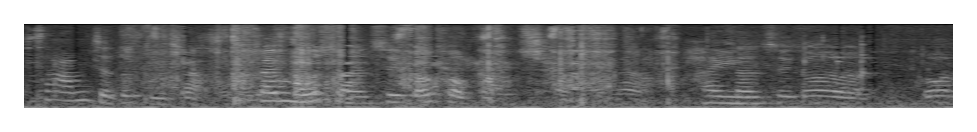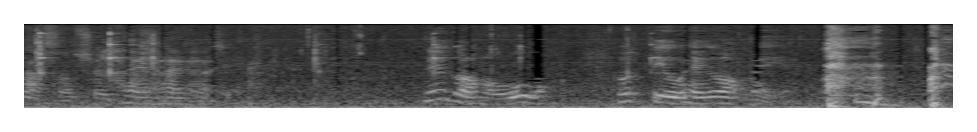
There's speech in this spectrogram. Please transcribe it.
三隻都幾夾。佢冇上次嗰個咁長啊。係上次嗰個嗰個辣手脆係係係。呢個好好吊起個味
